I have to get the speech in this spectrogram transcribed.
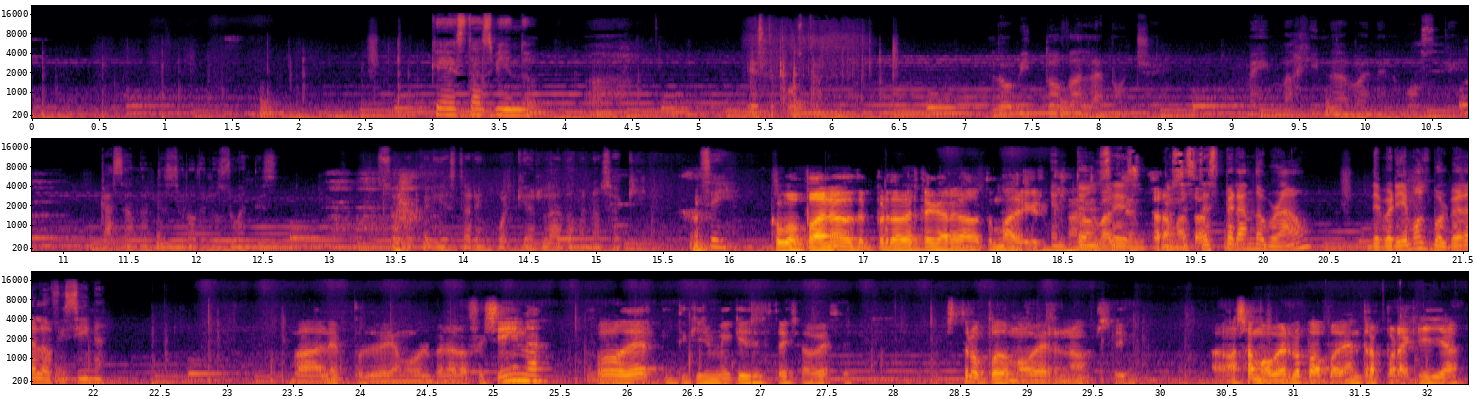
¿Qué estás viendo? Ah, este póster. Lo vi toda la noche. Me imaginaba en el bosque, cazando el tesoro de los duendes. Solo quería estar en cualquier lado menos aquí. Sí. Como para no, después de haberte cargado a tu madre. Que supuestamente va a Entonces, ¿nos matar. está esperando Brown? Deberíamos volver a la oficina. Vale, pues deberíamos volver a la oficina. Joder, tiquismiquis estáis a veces. Esto lo puedo mover, ¿no? Sí. Vamos a moverlo para poder entrar por aquí ya.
